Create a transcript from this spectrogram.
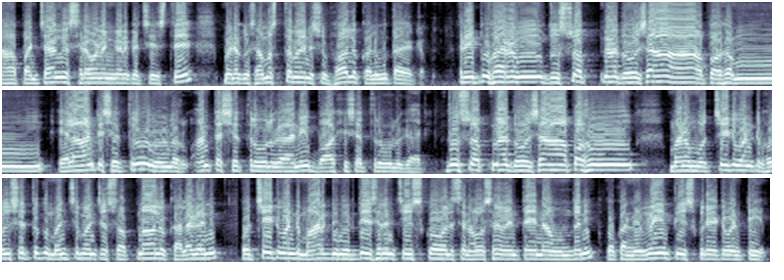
ఆ పంచాంగ శ్రవణం గనక చేస్తే మనకు సమస్తమైన శుభాలు కలుగుతాయట. రిపుహరం దుస్వప్న దోషాపహం. ఎలాంటి శత్రువులు ఉండరు. అంత శత్రువులు గాని బాహ్య శత్రువులు గాని. దుస్వప్న దోషాపహం. మనం వచ్చేటువంటి భవిష్యత్తుకు మంచి మంచి స్వప్నాలు కలగని వచ్చేటువంటి మార్గ నిర్దేశనం చేసుకోవాల్సిన అవసరం ఎంతైనా ఉందని ఒక నిర్ణయం తీసుకునేటువంటి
